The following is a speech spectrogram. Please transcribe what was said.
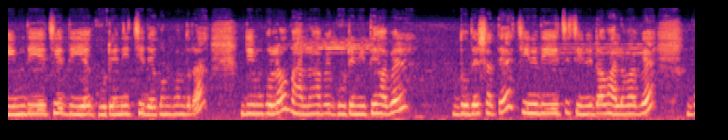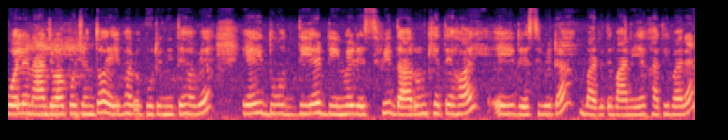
ডিম দিয়েছি, দিয়ে ঘুটে নিচ্ছি। দেখুন বন্ধুরা, ডিমগুলো ভালোভাবে ঘুটে নিতে হবে। দুধের সাথে চিনি দিয়েছি চিনিটা ভালোভাবে গলে না যাওয়া পর্যন্ত এইভাবে ঘুটে নিতে হবে। এই দুধ দিয়ে ডিমের রেসিপি দারুণ খেতে হয়। এই রেসিপিটা বাড়িতে বানিয়ে খাতে পারেন,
